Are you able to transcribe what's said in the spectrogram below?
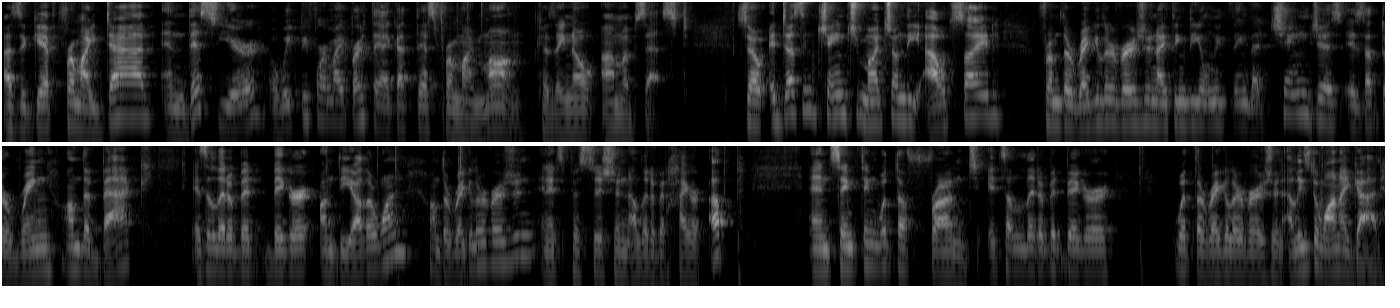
as a gift from my dad and this year, a week before my birthday, I got this from my mom because they know I'm obsessed. So it doesn't change much on the outside from the regular version. I think the only thing that changes is that the ring on the back is a little bit bigger on the other one, on the regular version, and it's positioned a little bit higher up. And same thing with the front. It's a little bit bigger with the regular version, at least the one I got,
